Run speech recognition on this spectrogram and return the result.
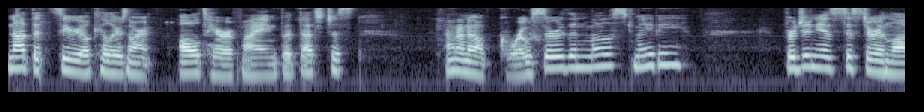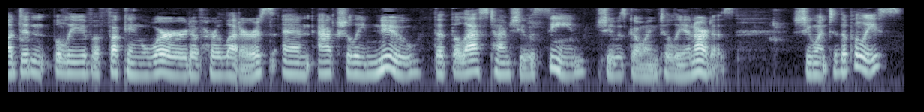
Not that serial killers aren't all terrifying, but that's just, I don't know, grosser than most, maybe? Virginia's sister in law didn't believe a fucking word of her letters and actually knew that the last time she was seen, she was going to Leonarda's. She went to the police,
